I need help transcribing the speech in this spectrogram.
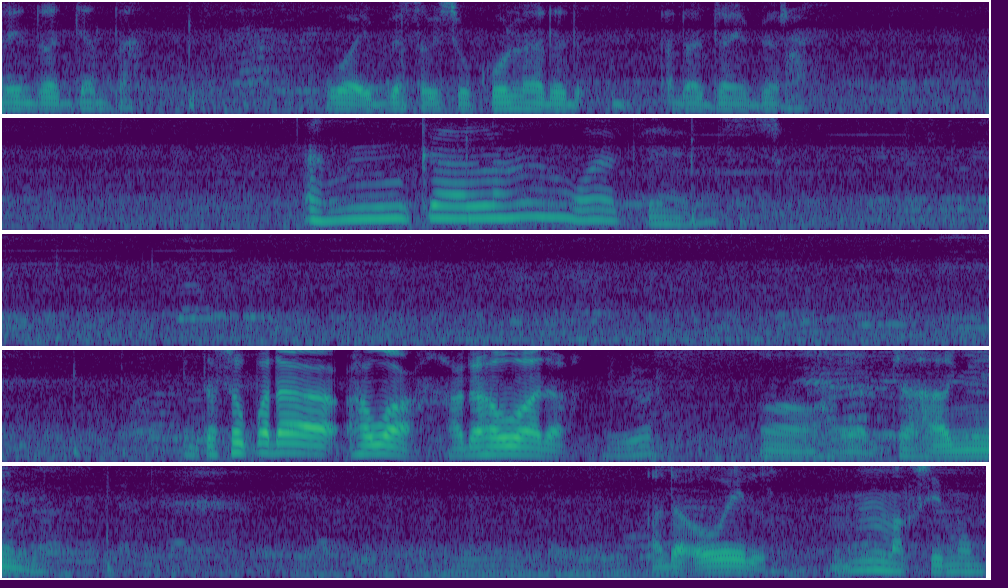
ra dyan ta? Wa ibga sa isukol ada ada driver. Ang kalawakan Intaso pa da hawa, ada hawa da. Ayun. Oh, ayan, sa hangin. Ada oil. Hmm, maximum.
